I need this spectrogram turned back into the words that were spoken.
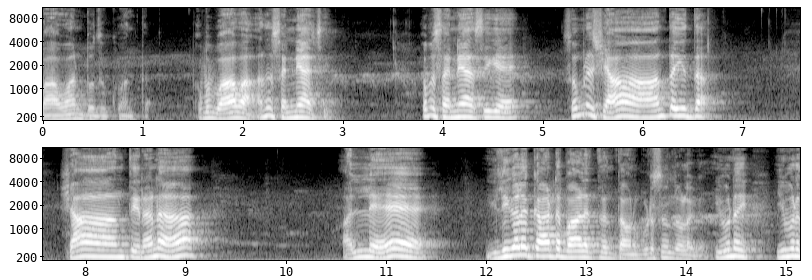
ಭಾವಾನ್ ಬದುಕು ಅಂತ. ಒಬ್ಬ ಭಾವ, ಅಂದರೆ ಸನ್ಯಾಸಿ. ಒಬ್ಬ ಸನ್ಯಾಸಿಗೆ ಸುಮ್ಮನೆ ಶಾಂತ ಇದ್ದ. ಶಾಂತಿರನ ಅಲ್ಲೇ ಇಲಿಗಳ ಕಾಟ ಭಾಳ ಇತ್ತಂತ ಅವನು ಗುಡಿಸಲದೊಳಗೆ ಇವನ ಇವನ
